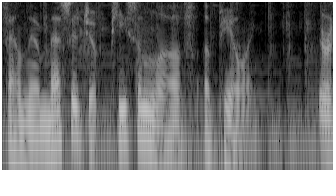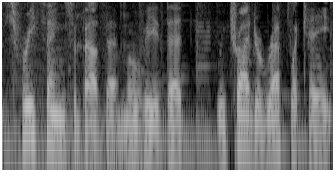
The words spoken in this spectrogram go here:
found their message of peace and love appealing. There are three things about that movie that we tried to replicate.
